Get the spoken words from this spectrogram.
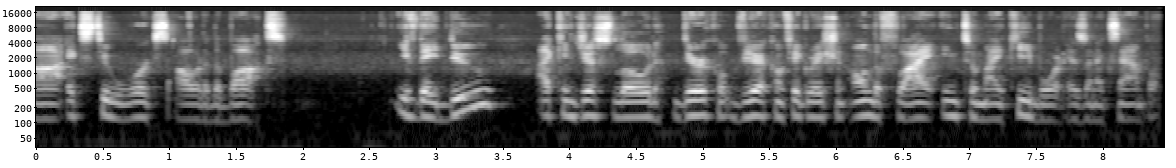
uh, it still works out of the box. If they do, I can just load their VIA configuration on the fly into my keyboard as an example,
